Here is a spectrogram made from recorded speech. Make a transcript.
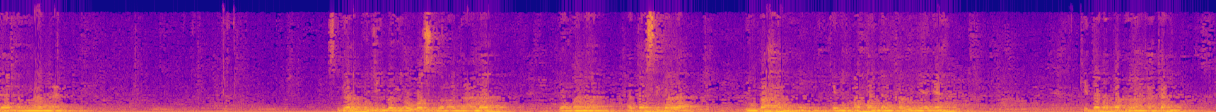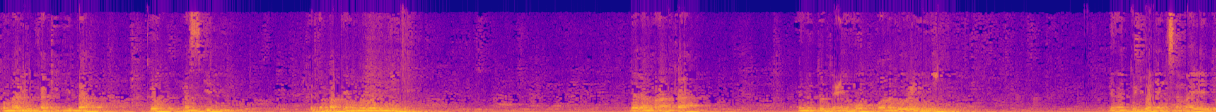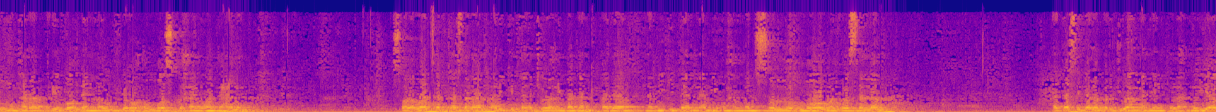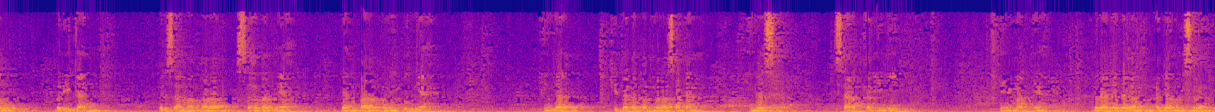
ada amma. Segala puji bagi Allah Subhanahu wa taala yang mana atas segala limpahan kenikmatan dan karunia-Nya kita dapat melangkahkan kembali kaki kita ke masjid ke tempat yang mulia ini dalam rangka menuntut ilmu, walaupun ini dengan tujuan yang sama yaitu mengharap ridha dan maghfirah Allah Subhanahu wa taala. Salawat serta salam mari kita curah kepada Nabi kita Nabi Muhammad sallallahu alaihi wasallam atas segala perjuangan yang telah beliau berikan bersama para sahabatnya dan para pengikutnya hingga kita dapat merasakan hingga saat kali ini nikmatnya berada dalam agama Islam.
